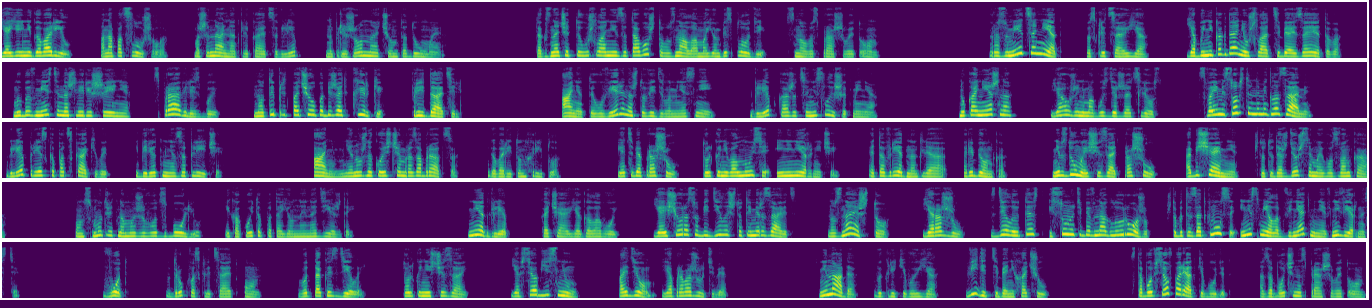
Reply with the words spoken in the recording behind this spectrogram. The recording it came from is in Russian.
Я ей не говорил. Она подслушала. Машинально откликается Глеб, напряженно о чем-то думая. «Так значит, ты ушла не из-за того, что узнала о моем бесплодии?» Снова спрашивает он. «Разумеется, нет!» — восклицаю я. «Я бы никогда не ушла от тебя из-за этого. Мы бы вместе нашли решение, справились бы. Но ты предпочел побежать к Ирке, предатель!» Аня, ты уверена, что видела меня с ней? Глеб, кажется, не слышит меня. Ну, конечно. Я уже не могу сдержать слез. Своими собственными глазами. Глеб резко подскакивает и берет меня за плечи. «Ань, мне нужно кое с чем разобраться», — говорит он хрипло. «Я тебя прошу, только не волнуйся и не нервничай. Это вредно для ребенка. Не вздумай исчезать, прошу. Обещай мне, что ты дождешься моего звонка. Он смотрит на мой живот с болью и какой-то потаенной надеждой. Нет, Глеб, качаю я головой. Я еще раз убедилась, что ты мерзавец. Но знаешь что? Я рожу. Сделаю тест и суну тебе в наглую рожу, чтобы ты заткнулся и не смел обвинять меня в неверности. Вот, вдруг восклицает он. Вот так и сделай. Только не исчезай. Я все объясню. Пойдем, я провожу тебя. «Не надо!» — выкрикиваю я. «Видеть тебя не хочу!» «С тобой все в порядке будет?» — озабоченно спрашивает он.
